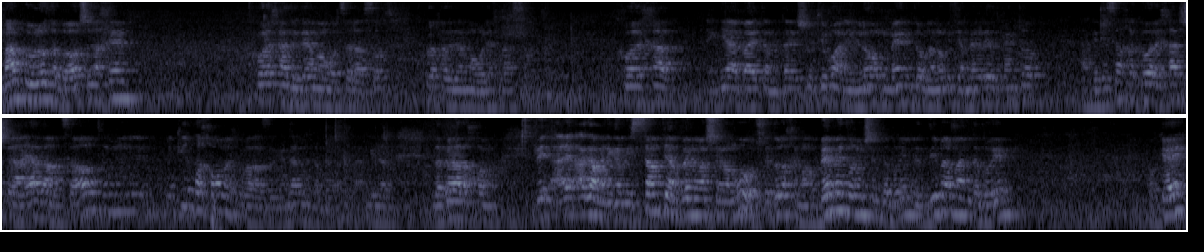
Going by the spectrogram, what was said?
מה הפעולות הבאות שלכם? כל אחד יודע מה הוא רוצה לעשות, כל אחד יודע מה הוא הולך לעשות. כל אחד הגיע הביתה מתישהו, תראו, אני לא מנטור, אני לא מתיימר להיות מנטור, אני בסך הכל אחד שהיה בהרצאות ומכיר את החומר כבר, אז אני יודע לדבר, להגיד, לדבר על החומר. ואגב, אני גם יישמתי הרבה ממה שהם אמרו, שתדעו לכם, הרבה מנטורים שמדברים, יודעים על מה הם מדברים, אוקיי?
